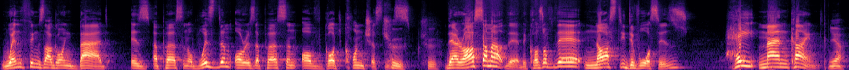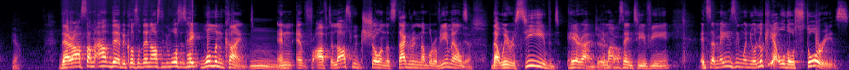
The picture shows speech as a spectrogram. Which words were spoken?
when things are going bad is a person of wisdom or is a person of God consciousness. True, true. There are some out there, because of their nasty divorces, hate mankind. Yeah, yeah. There are some out there, because of their nasty divorces, hate womankind. Hmm. And uh, after last week's show and the staggering number of emails Yes. that we received here at. Imam Hussein TV, it's amazing when you're looking at all those stories.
